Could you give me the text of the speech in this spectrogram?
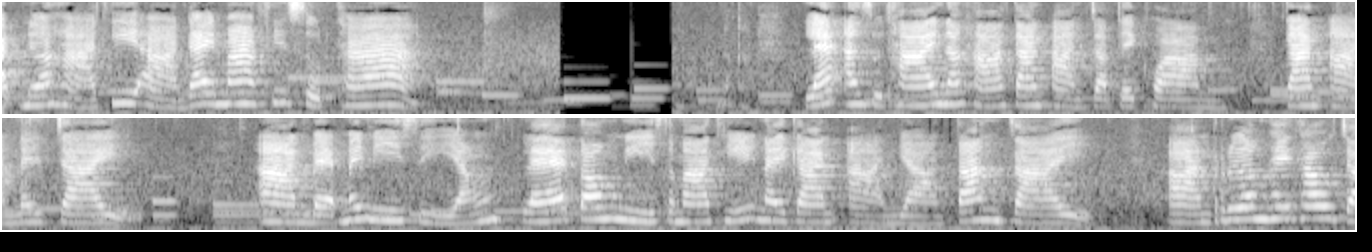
บเนื้อหาที่อ่านได้มากที่สุดค่ะ และอันสุดท้ายนะคะ การอ่านจับใจความ การอ่านในใจ อ่านแบบไม่มีเสียง และต้องมีสมาธิในการอ่านอย่างตั้งใจ อ่านเรื่องให้เข้าใจ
